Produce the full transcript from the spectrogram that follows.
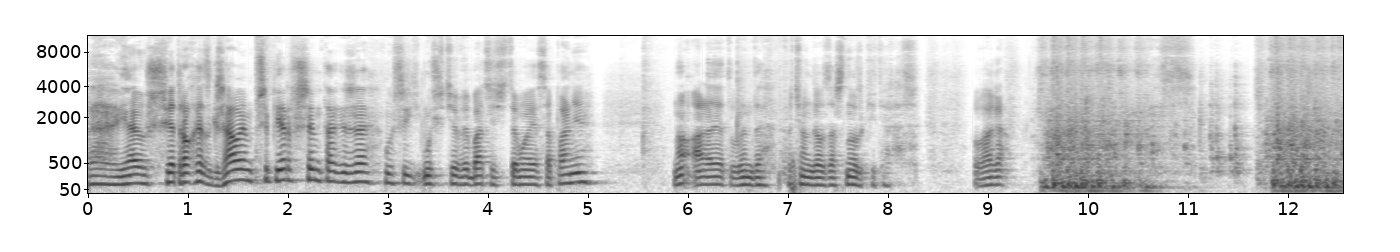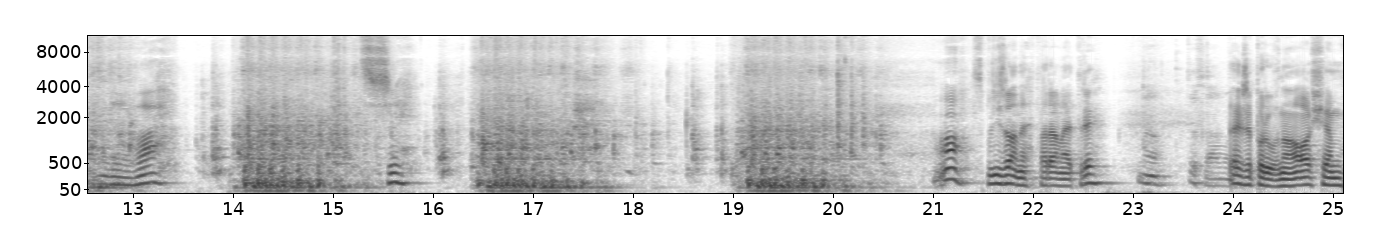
Ech, Ja już się trochę zgrzałem przy pierwszym, także musi, musicie wybaczyć te moje sapanie. No, ale ja tu będę pociągał za sznurki teraz. Uwaga. Dwa. Trzy. O, zbliżone parametry. No, to samo. Także porówno 8.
